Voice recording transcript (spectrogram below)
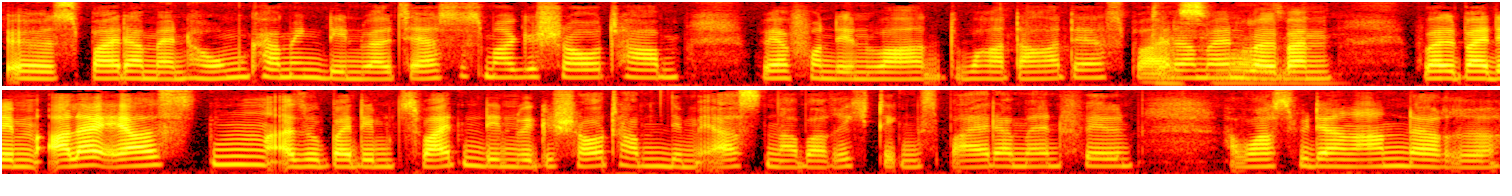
äh, Spider-Man Homecoming, den wir als erstes mal geschaut haben. Wer von denen war, war da der Spider-Man? Weil beim, weil bei dem allerersten, also bei dem zweiten, den wir geschaut haben, dem ersten aber richtigen Spider-Man-Film, da war es wieder ein anderer.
